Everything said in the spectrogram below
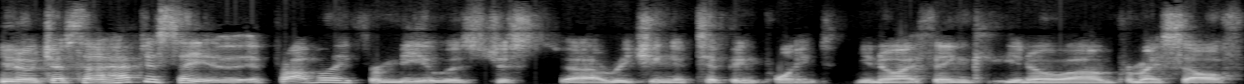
You know, Justin, I have to say, it probably for me, it was just uh, reaching a tipping point. You know, I think, you know, um, for myself,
